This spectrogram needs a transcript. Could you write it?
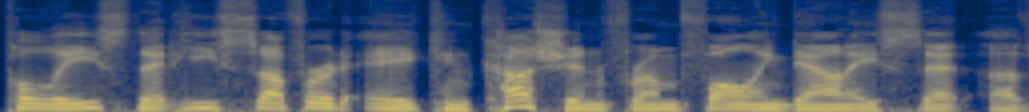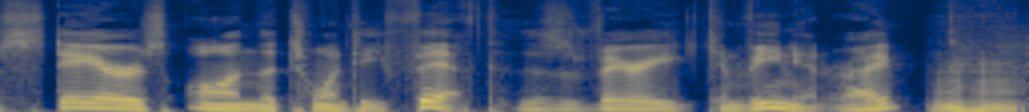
police that he suffered a concussion from falling down a set of stairs on the 25th. This is very convenient, right? Mm-hmm.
